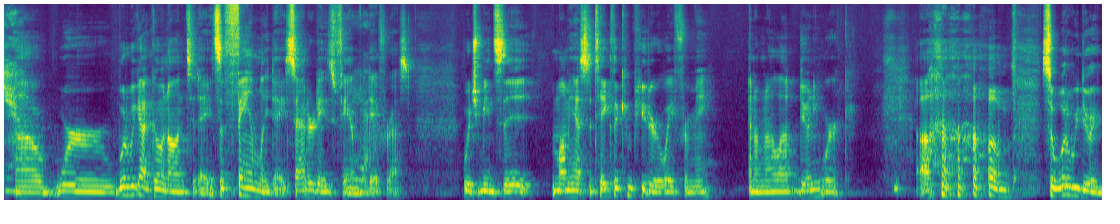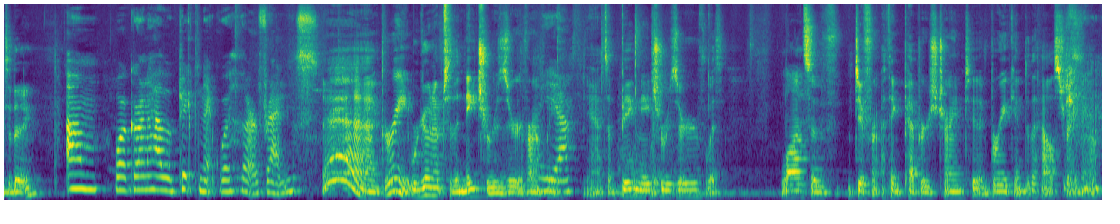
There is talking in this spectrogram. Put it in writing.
Yeah. Uh, we're, what do we got going on today? It's a family day. Saturday's family Yeah. day for us, which means that mommy has to take the computer away from me, and I'm not allowed to do any work. um, so, what are we doing today? Um, we're gonna have a picnic with our friends. Yeah, great. We're going up to the nature reserve, aren't we? Yeah. Yeah, it's a big nature reserve with lots of different. I think Pepper's trying to break into the house right now.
